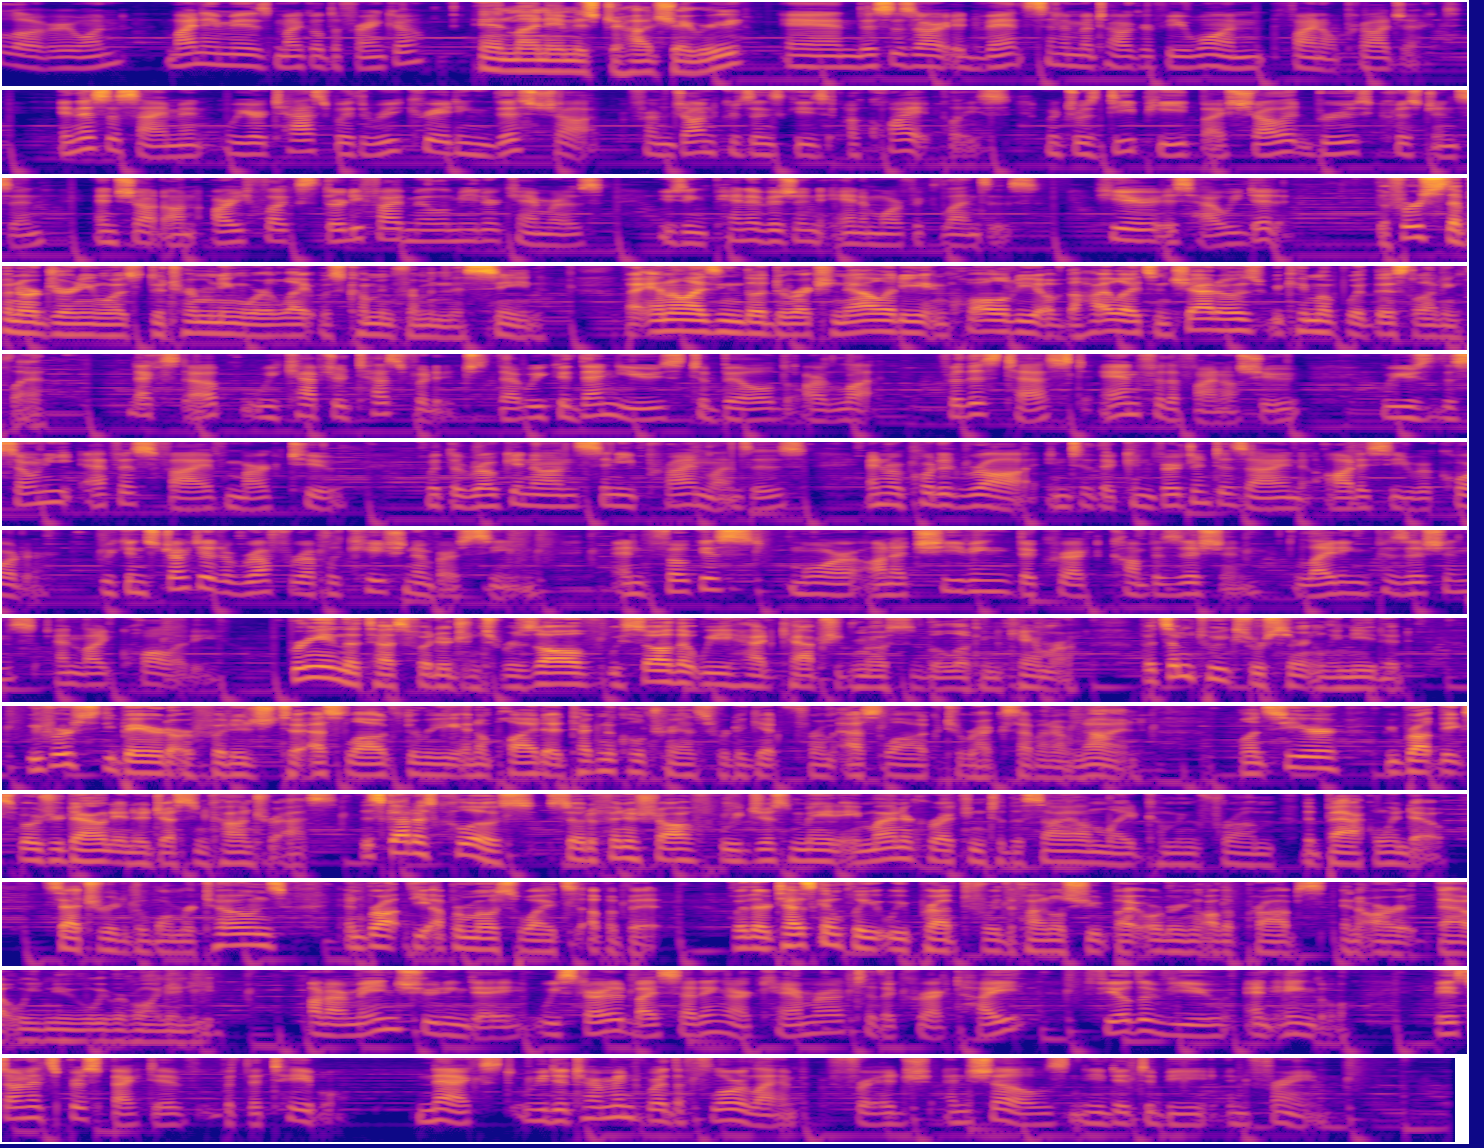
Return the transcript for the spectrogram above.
Hello, everyone. My name is Michael DeFranco, And my name is Jahaad Shairi. and this is our Advanced Cinematography 1 final project. In this assignment, we are tasked with recreating this shot from John Krasinski's A Quiet Place, which was DP'd by Charlotte Bruus Christensen and shot on Arriflex 35mm cameras using Panavision anamorphic lenses. Here is how we did it. The first step in our journey was determining where light was coming from in this scene. By analyzing the directionality and quality of the highlights and shadows, we came up with this lighting plan. Next up, we captured test footage that we could then use to build our LUT. For this test, and for the final shoot, we used the Sony FS5 Mark II with the Rokinon Cine Prime lenses and recorded RAW into the Convergent Design Odyssey recorder. We constructed a rough replication of our scene and focused more on achieving the correct composition, lighting positions, and light quality. Bringing the test footage into Resolve, we saw that we had captured most of the look in camera, but some tweaks were certainly needed. We first debayed our footage to S-Log3 and applied a technical transfer to get from S-Log to Rec 709. Once here, we brought the exposure down and adjusted contrast. This got us close, so to finish off, we just made a minor correction to the cyan light coming from the back window, saturated the warmer tones, and brought the uppermost whites up a bit. With our test complete, we prepped for the final shoot by ordering all the props and art that we knew we were going to need. On our main shooting day, we started by setting our camera to the correct height, field of view, and angle, based on its perspective with the table. Next, we determined where the floor lamp, fridge, and shelves needed to be in frame.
